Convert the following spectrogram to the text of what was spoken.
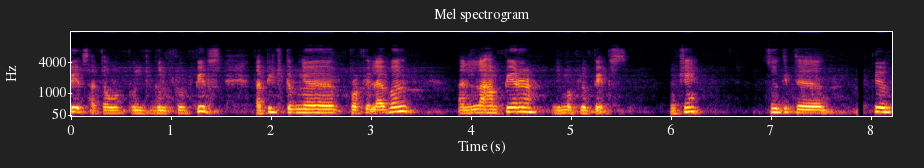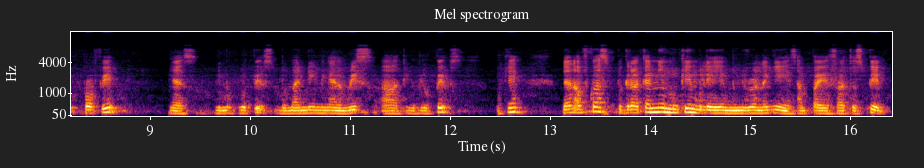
pips ataupun 30 pips, tapi kita punya profit level adalah hampir 50 pips. Okay. So kita kita profit Yes, 50 pips berbanding dengan risk uh, 30 pips. Okay. Dan of course pergerakan ni mungkin boleh menurun lagi sampai 100 pip.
